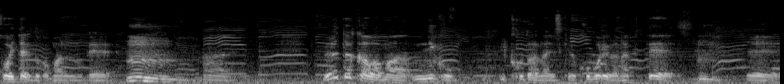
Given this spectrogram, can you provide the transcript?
超えたりとかもあるので、うん。はい、上高はまあ2個行くことはないですけどこぼれがなくて、うん。え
